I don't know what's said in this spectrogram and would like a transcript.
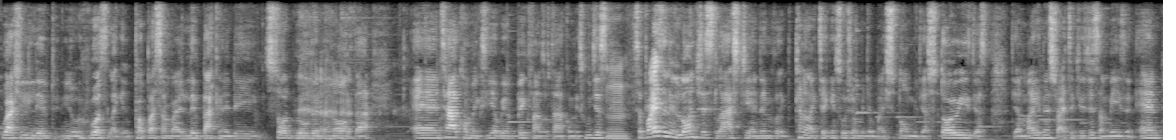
who actually lived, you know, who was like a proper samurai, lived back in the day, sword wielding and all of that. And Tag Comics, yeah, we're big fans of Tag Comics, who just Mm. surprisingly launched this last year and then like, kind of like taking social media by storm with their stories, just their marketing strategies, just amazing. And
